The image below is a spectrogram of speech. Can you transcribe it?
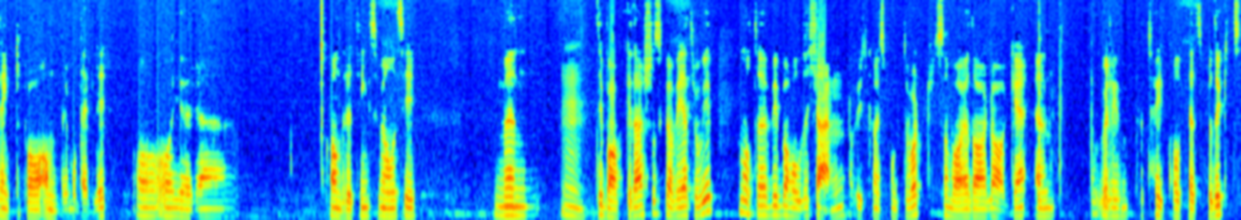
tenke på andre modeller og, og gjøre andre ting, som Janne sier. Men mm. tilbake der, så skal vi Jeg tror vi på en måte vi beholder kjernen og utgangspunktet vårt, som var jo da å lage en veldig, et høykvalitetsprodukt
